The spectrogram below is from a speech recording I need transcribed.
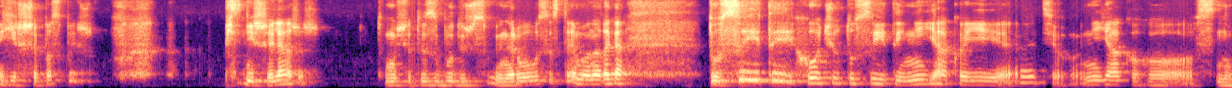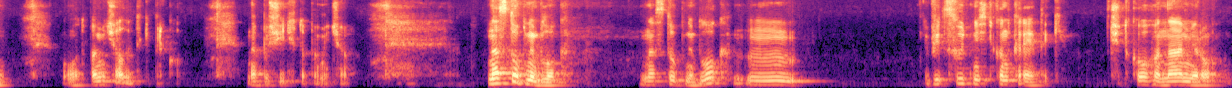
гірше поспиш, пізніше ляжеш, тому що ти збудиш свою нервову систему. Вона така. Тусити, хочу тусити, ніякої е, цього, ніякого сну. От, помічали такий прикол? Напишіть, хто помічав. Наступний блок. Наступний блок відсутність конкретики, чіткого наміру,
